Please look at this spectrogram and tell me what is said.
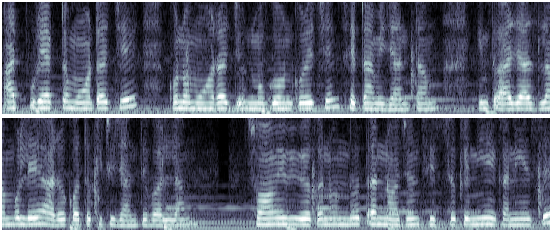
আটপুরে একটা মঠ আছে, কোনো মহারাজ জন্মগ্রহণ করেছেন, সেটা আমি জানতাম। কিন্তু আজ আসলাম বলে আরও কত কিছু জানতে পারলাম। স্বামী বিবেকানন্দ তার নজন শিষ্যকে নিয়ে এখানে এসে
